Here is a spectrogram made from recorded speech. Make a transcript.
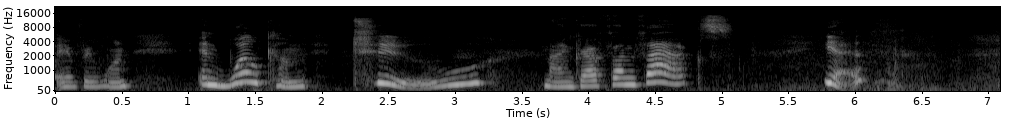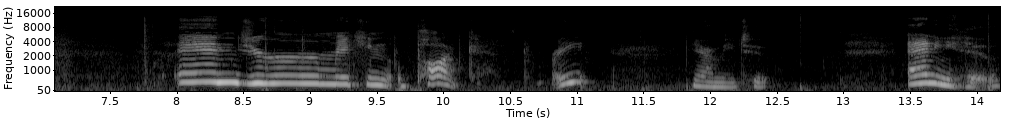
everyone, and welcome to Minecraft Fun Facts. yes. And you're making a podcast, right? Yeah, me too. Anywho,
